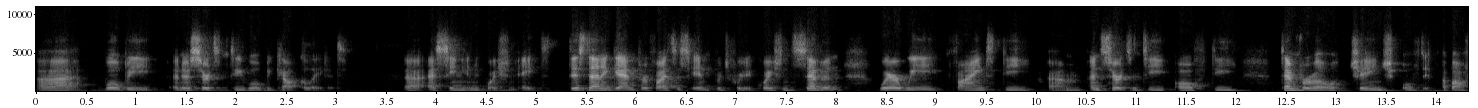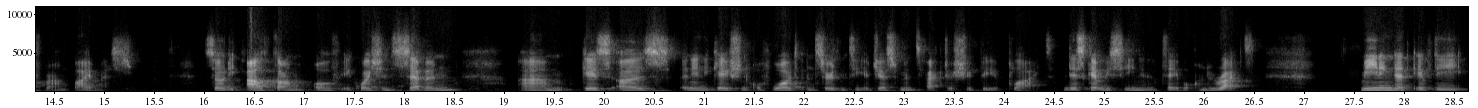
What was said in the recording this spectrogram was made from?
uh, will be, an uncertainty will be calculated uh, as seen in equation eight. This then again provides us input for equation seven, where we find the um, uncertainty of the temporal change of the above ground biomass. So the outcome of equation seven um, gives us an indication of what uncertainty adjustment factor should be applied. This can be seen in the table on the right, meaning that if the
